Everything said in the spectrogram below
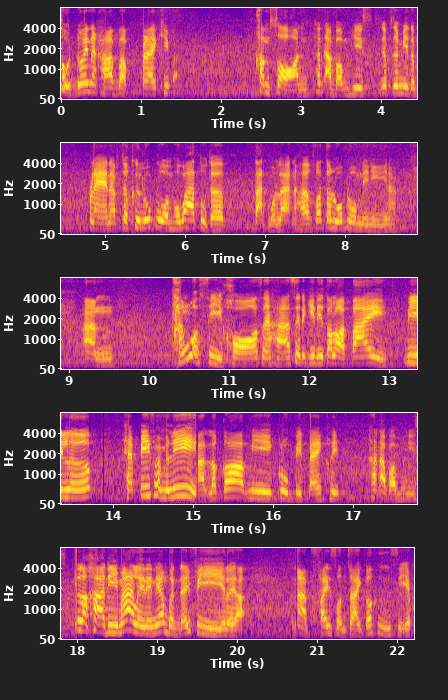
สุดด้วยนะคะ แบบแปลคลิปคำสอนท่านอับบัมฮิสจะมีแต่แปลนะจะคือรวบรวมเพราะว่าตู่จะตัดหมดแล้วนะคะ ก็จะรวบรวมในนี้นะทั้งหมด 4 คอร์สนะคะ เศรษฐกิจดีตลอดไปมีเลิฟแฮปปี้แฟมิลี่แล้วก็มีกลุ่มปิดแปลคลิปท่านอับบัมฮิสราคาดีมากเลยในนี้เหมือนได้ฟรีเลยอะอะใครสนใจก็คือ CF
